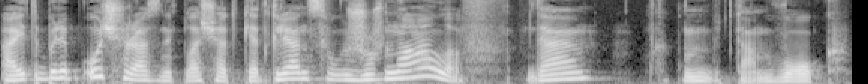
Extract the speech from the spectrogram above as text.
А это были очень разные площадки. От глянцевых журналов, да, как там ВОК,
